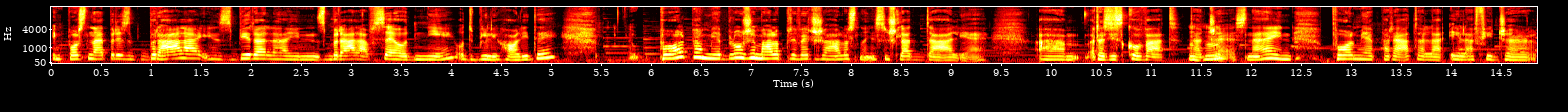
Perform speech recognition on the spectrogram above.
In pol sem najprej zbrala in zbirala in zbrala vse od nje, od Billy Holiday. Pol pa mi je bilo že malo preveč žalostno in sem šla dalje um, raziskovati ta uh Mhm. -huh. jazz. Ne? In pol mi je paratala Ella Fitzgerald.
